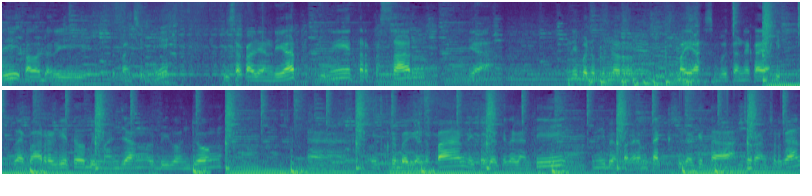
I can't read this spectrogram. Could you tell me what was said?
Jadi kalau dari depan sini bisa kalian lihat ini terkesan ya ini bener-bener apa ya sebutannya kayak lebih lebar gitu, lebih manjang, lebih lonjong. Nah, untuk di bagian depan itu udah kita ganti. Ini bumper MTEK sudah kita hancur-hancurkan.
